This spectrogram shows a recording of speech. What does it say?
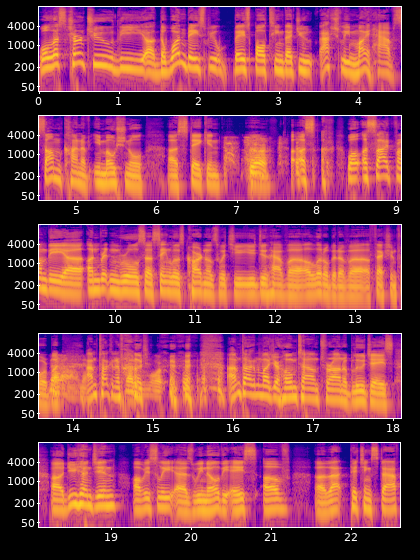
Well, let's turn to the uh, the one baseball baseball team that you actually might have some kind of emotional uh, stake in. Sure. Uh, well, aside from the uh, unwritten rules, uh, St. Louis Cardinals, which you, you do have a, a little bit of uh, affection for, but No, no, I'm talking about. I'm talking about your hometown Toronto Blue Jays. Uh, Ryu Hyun-jin, obviously, as we know, the ace of uh, that pitching staff,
